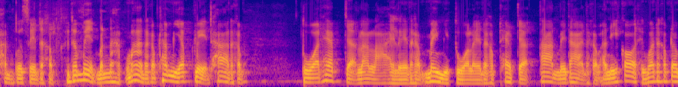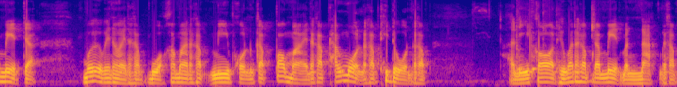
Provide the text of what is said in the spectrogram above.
3,000%นะครับคือดาเมจมันหนักมากนะครับถ้ามีอัปเกรดท่านะครับตัวแทบจะละลายเลยนะครับ ไม่มีตัวอะไรนะครับ แทบจะต้านไม่ได้นะครับ อันนี้ก็ถือว่านะครับดาเมจจะเวอร์ไปหน่อยนะครับ บวกเข้ามานะครับ มีผลกับเป้าหมายนะครับ ทั้งหมดนะครับที่โดนนะครับ อันนี้ก็ถือว่านะครับดาเมจมันหนักนะครับ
